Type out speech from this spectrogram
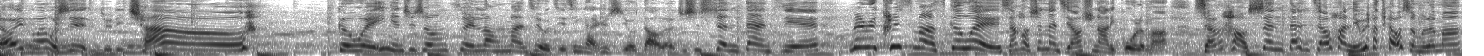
Hello everyone，我是 Judy Chow。各位，一年之中最浪漫、最有节庆感日子又到了，就是圣诞节，Merry Christmas！各位，想好圣诞节要去哪里过了吗？想好圣诞交换礼物要挑什么了吗？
